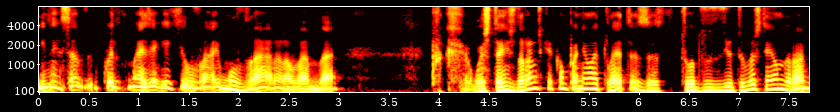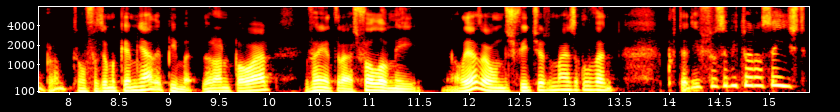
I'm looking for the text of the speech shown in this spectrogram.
E nem sabes quanto mais é que aquilo vai mudar ou não vai mudar. Porque hoje tens drones que acompanham atletas, todos os youtubers têm um drone, pronto, estão a fazer uma caminhada, pima, drone para o ar, vem atrás, follow me. Aliás, é um dos features mais relevantes. Portanto, e as pessoas habituaram-se a isto.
